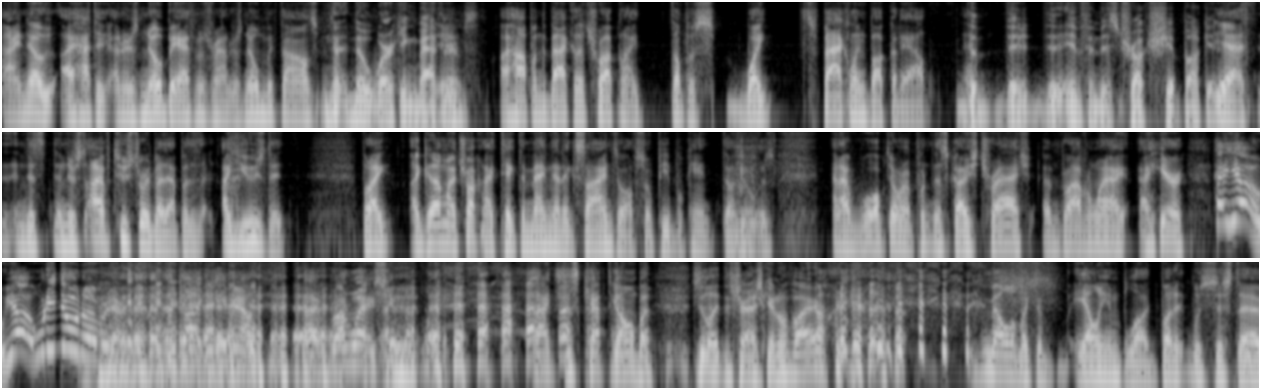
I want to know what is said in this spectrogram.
I know I had to, and there's no bathrooms around. There's no McDonald's. no working bathrooms. I hop on the back of the truck and I dump a white spackling bucket out. The the the infamous truck shit bucket. Yeah, and this and there's I have two stories about that, but I used it. But I, I get on my truck and I take the magnetic signs off so people can't don't know it was. And I walked over and I put in this guy's trash. I'm driving away. I, I hear, "Hey, yo, yo, what are you doing over there?" the guy came out. And I run away. I, and I just kept going, but Did you light the trash can on fire? it melted like the alien blood. But it was just uh,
